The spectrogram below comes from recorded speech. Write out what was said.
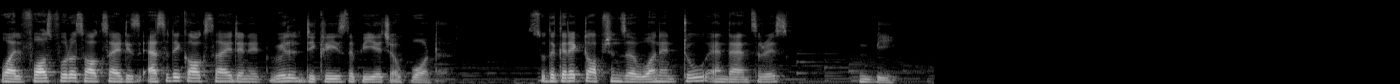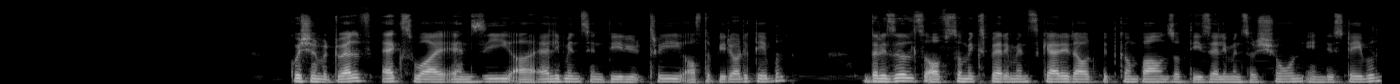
While phosphorus oxide is acidic oxide and it will decrease the pH of water. So the correct options are 1 and 2 and the answer is B. Question number 12 X, Y, and Z are elements in period 3 of the periodic table. The results of some experiments carried out with compounds of these elements are shown in this table.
